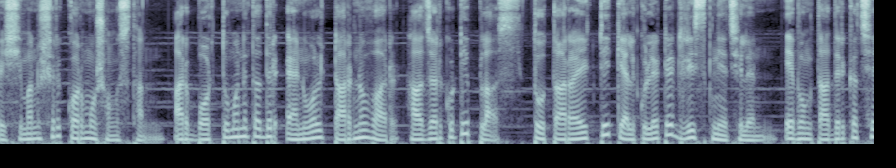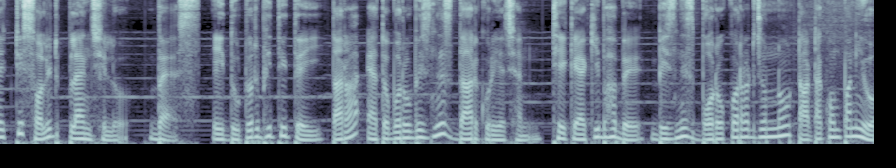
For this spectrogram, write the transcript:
বেশি মানুষের কর্মসংস্থান। আর বর্তমানে তাদের অ্যানুয়াল টার্নওভার হাজার কোটি প্লাস তো তারা একটি ক্যালকুলেটেড রিস্ক নিয়েছিলেন এবং তাদের কাছে একটি সলিড প্ল্যান ছিল। ব্যাস, এই দুটোর ভিত্তিতেই তারা এত বড় বিজনেস দাঁড় করিয়েছেন। ঠিক একইভাবে বিজনেস বড় করার জন্য টাটা কোম্পানিও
